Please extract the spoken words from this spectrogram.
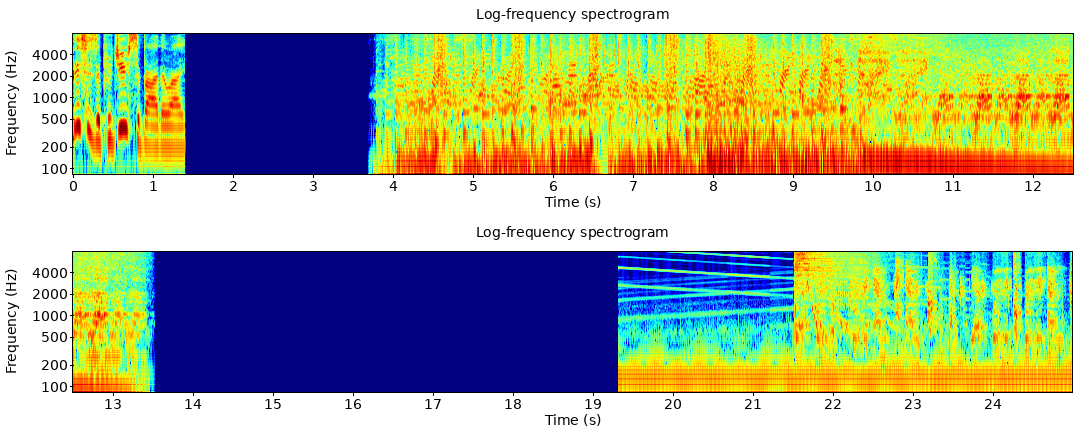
This is a producer, by the way. Guaranteed,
